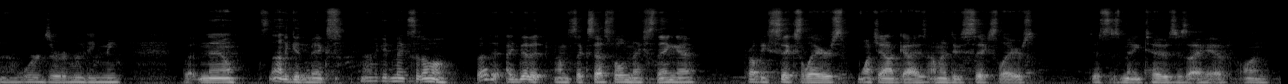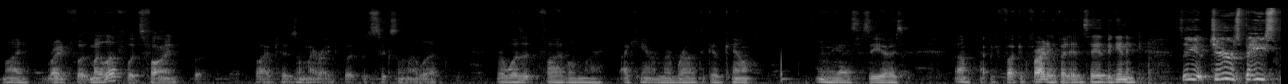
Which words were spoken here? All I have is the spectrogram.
uh, uh, words are eluding me. But no, it's not a good mix. Not a good mix at all. But it, I did it. I'm successful. Next thing, uh, probably six layers. Watch out, guys. I'm going to do six layers. Just as many toes as I have on my right foot. My left foot's fine, but five toes on my right foot, but six on my left. Or was it five on my... I can't remember. I'll have to go count. Anyway, guys, see you guys. Um, happy fucking Friday if I didn't say at the beginning. See you. Cheers. Peace.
